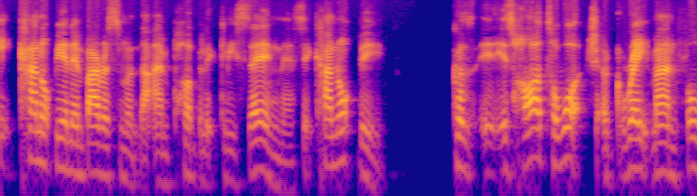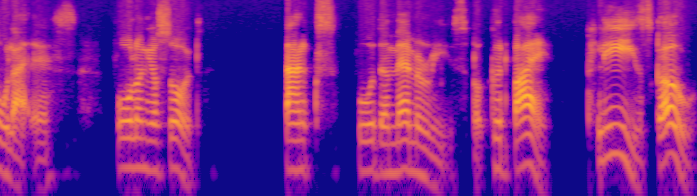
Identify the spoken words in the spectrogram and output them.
It cannot be an embarrassment that I'm publicly saying this. It cannot be. Because it's hard to watch a great man fall like this. Fall on your sword. Thanks for the memories, but goodbye. Please go.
